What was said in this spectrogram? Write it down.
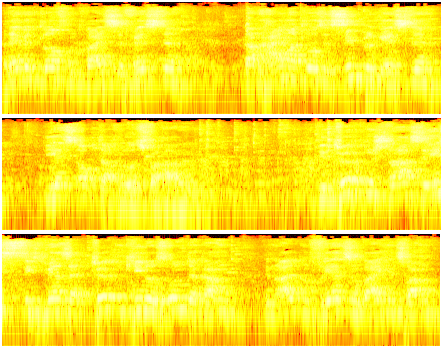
Reventlow und weiße Feste, dann heimatlose Simpelgäste, die jetzt obdachlos verharren. Die Türkenstraße ist nicht mehr seit Türkenkinos Untergang, den alten Flair zum weichen Zwang,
